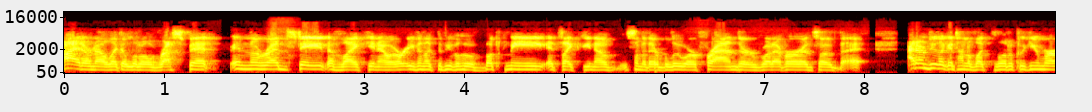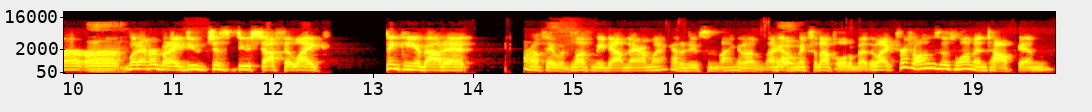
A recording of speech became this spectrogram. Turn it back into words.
I don't know, like a little respite in the red state of like, you know, or even like the people who have booked me, it's like, you know, some of their bluer friends or whatever. And so the, I don't do like a ton of like political humor or Ah. whatever, but I do just do stuff that like thinking about it. I don't know if they would love me down there. I'm like, I gotta do some, I gotta, I gotta Well- mix it up a little bit. They're like, first of all, who's this woman talking?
